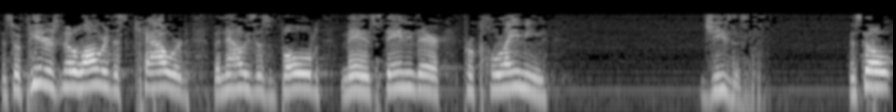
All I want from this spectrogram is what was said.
And so Peter's no longer this coward, but now he's this bold man standing there proclaiming Jesus. And so,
